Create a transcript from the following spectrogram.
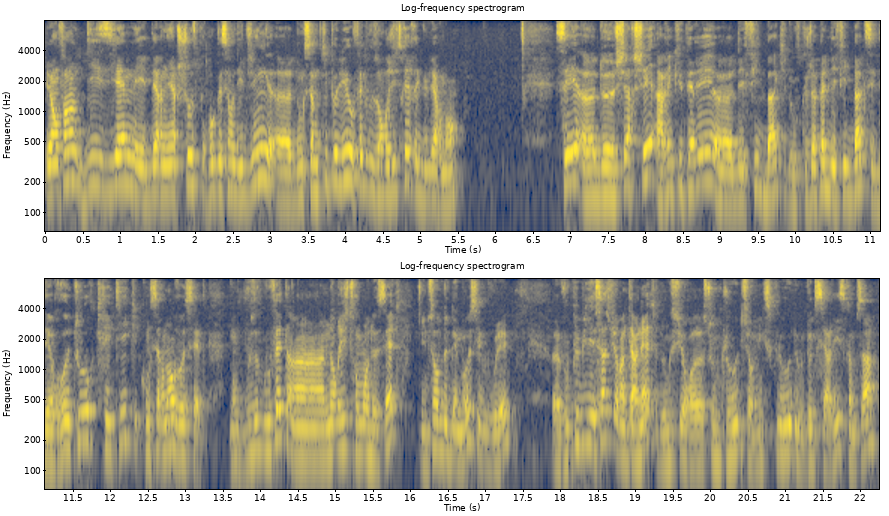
Et enfin, dixième et dernière chose pour progresser en DJing, donc c'est un petit peu lié au fait de vous enregistrer régulièrement c'est euh, de chercher à récupérer euh, des feedbacks. Donc ce que j'appelle des feedbacks, c'est des retours critiques concernant vos sets. Donc vous, vous faites un enregistrement de set, une sorte de démo si vous voulez. Euh, vous publiez ça sur Internet, donc sur SoundCloud, sur Mixcloud ou d'autres services comme ça.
